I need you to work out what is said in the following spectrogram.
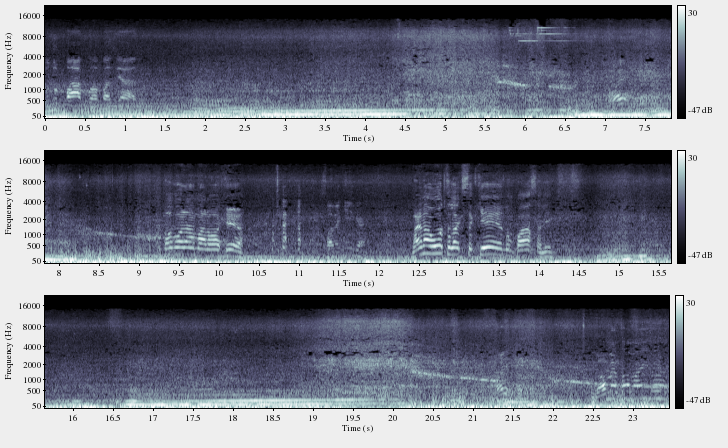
Tudo papo, rapaziada. Vamos olhar a Maró aqui, ó. Sobe aqui, cara. Vai na outra lá que isso aqui não passa ali. Vai. Vai aumentar mais ainda, né?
